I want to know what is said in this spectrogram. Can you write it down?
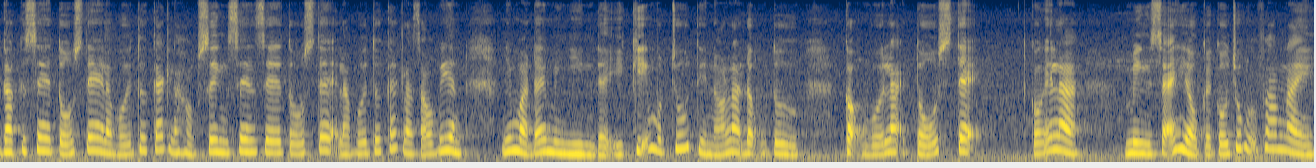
gakuse tố ste là với tư cách là học sinh sensei tố ste là với tư cách là giáo viên. Nhưng mà đây mình nhìn để ý kỹ một chút thì nó là động từ cộng với lại tố ste có nghĩa là mình sẽ hiểu cái cấu trúc ngữ pháp này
